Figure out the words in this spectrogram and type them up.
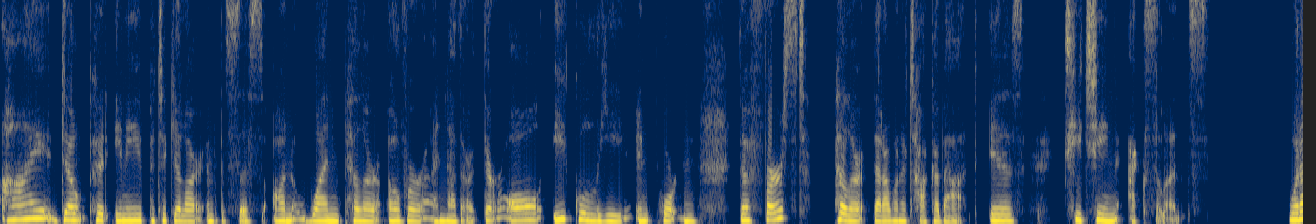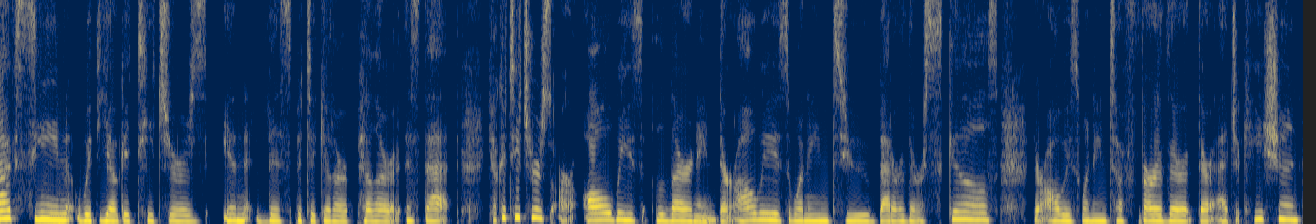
I don't put any particular emphasis on one pillar over another. They're all equally important. The first pillar that I want to talk about is teaching excellence. What I've seen with yoga teachers in this particular pillar is that yoga teachers are always learning. They're always wanting to better their skills. They're always wanting to further their education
